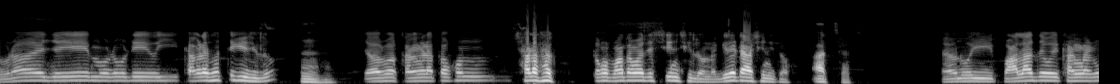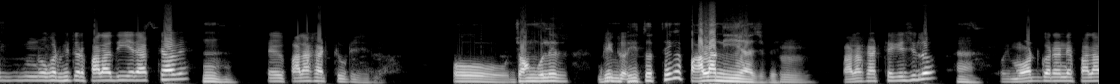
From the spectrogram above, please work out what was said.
ওরা যে মোটামুটি ওই কাঁকড়া ধরতে গিয়েছিল। হুম হুম। যাওয়ার পর কাঁকড়া তখন ছাড়া থাকতো। তখন মাঝামাঝি চিন ছিল না গেলেটা আসেনি তখন। আচ্ছা আচ্ছা। এখন ওই পালা দিয়ে ওই কাঁকড়া নৌকোর ভিতরে পালা দিয়ে রাখতে হবে। পালা কাটতে উঠেছিল। ও জঙ্গলের ভিতরে। থেকে পালা নিয়ে আসবে। পালা কাটতে গেছিল হ্যাঁ। ওই মঠ গড়ানের পালা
